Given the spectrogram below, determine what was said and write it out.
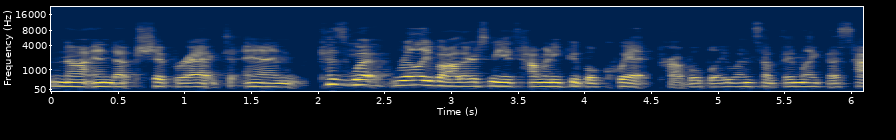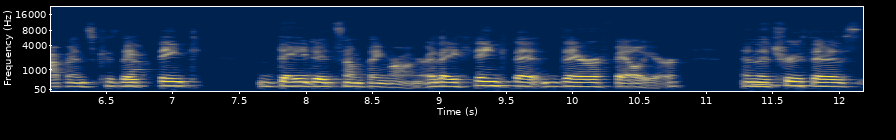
not end up shipwrecked. And because yeah. what really bothers me is how many people quit probably when something like this happens because they yeah. think they did something wrong or they think that they're a failure. And the mm-hmm. truth is,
